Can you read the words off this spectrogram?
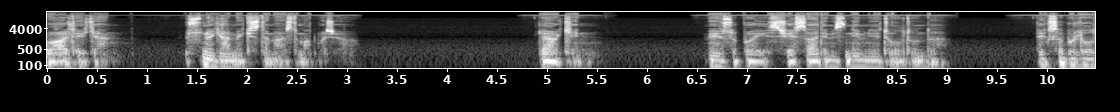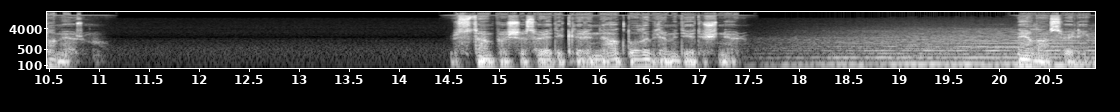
Bu haldeyken üstüne gelmek istemezdim Atmaca. Lakin mevzu bahis şehzademizin emniyeti olduğunda pek sabırlı olamıyorum. Rüstem Paşa söylediklerinde haklı olabilir mi diye düşünüyorum. Ne yalan söyleyeyim.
